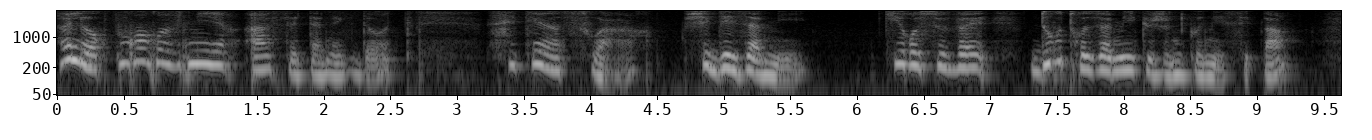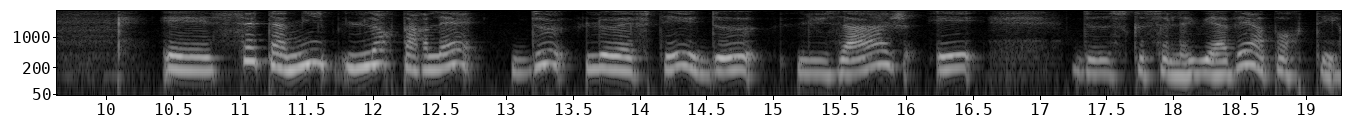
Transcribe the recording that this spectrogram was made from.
Alors, pour en revenir à cette anecdote, c'était un soir chez des amis qui recevaient d'autres amis que je ne connaissais pas et cet ami leur parlait de l'EFT de l'usage et de ce que cela lui avait apporté.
